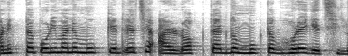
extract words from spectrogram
অনেকটা পরিমাণে মুখ কেটেছে আর রক্ত একদম মুখটা ভরে গেছিল।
